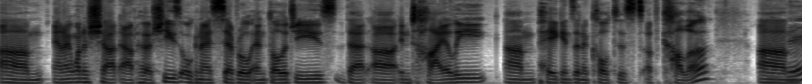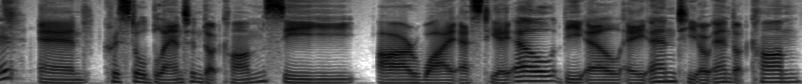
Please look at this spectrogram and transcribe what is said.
Um, and I want to shout out her. She's organized several anthologies that are entirely um, pagans and occultists of color. Um, and crystalblanton.com, C R Y S T A L B L A N T O N dot com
